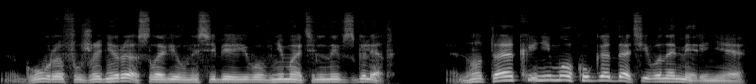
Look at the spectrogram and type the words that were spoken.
Гуров уже не раз ловил на себе его внимательный взгляд, но так и не мог угадать его намерения,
